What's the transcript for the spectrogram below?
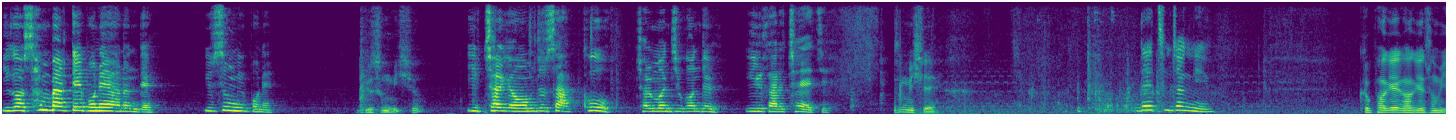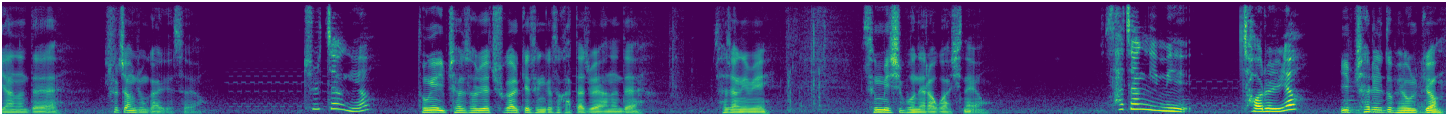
이거 선발 때 보내야 하는데 유승미 보내. 유승미 씨요? 입찰 경험도 쌓고 젊은 직원들 일 가르쳐야지. 유승미 씨 네 팀장님. 급하게 가게 해서 미안한데 출장 좀 가야겠어요. 출장이요? 동해 입찰 서류에 추가할 게 생겨서 갖다 줘야 하는데 사장님이 승미 씨 보내라고 하시네요. 사장님이 저를요? 입찰일도 배울 겸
